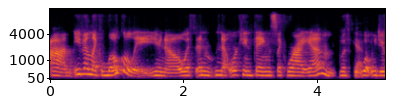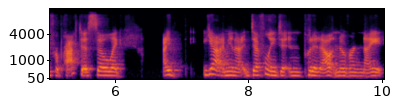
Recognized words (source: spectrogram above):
um, even like locally, you know, within networking things like where I am with yeah. what we do for practice. So like I yeah, I mean, I definitely didn't put it out and overnight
